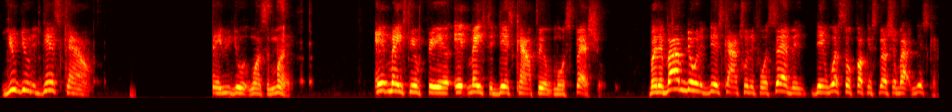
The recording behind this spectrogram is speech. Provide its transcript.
you do the discount, say you do it once a month, it makes them feel it makes the discount feel more special. But if I'm doing a discount 24 7, then what's so fucking special about the discount?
